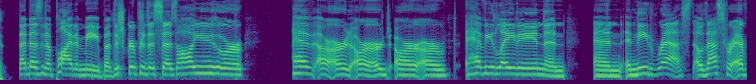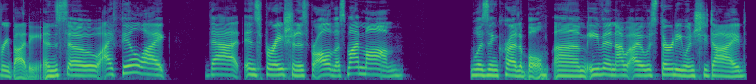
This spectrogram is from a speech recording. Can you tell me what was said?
that doesn't apply to me. But the scripture that says all you who are heavy are are, are, are, are heavy laden and and and need rest. Oh, that's for everybody. And so I feel like that inspiration is for all of us. My mom was incredible. Um, even I, I was 30 when she died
